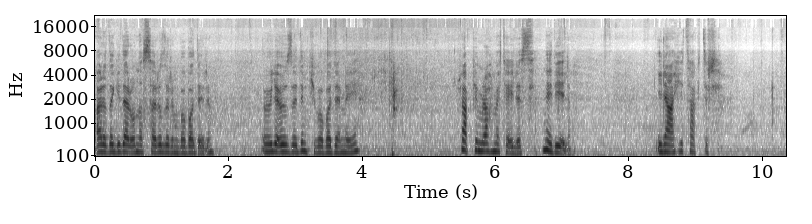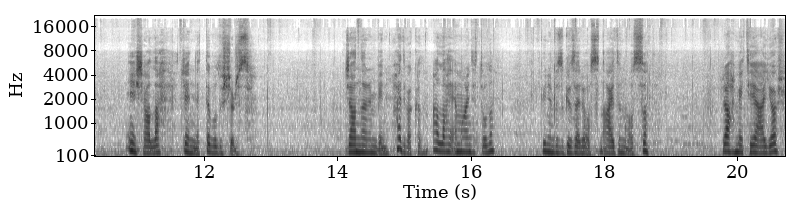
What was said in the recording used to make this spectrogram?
Arada gider ona sarılırım baba derim. Öyle özledim ki baba demeyi. Rabbim rahmet eylesin. Ne diyelim? İlahi takdir. İnşallah cennette buluşuruz. Canlarım benim. Hadi bakalım. Allah'a emanet olun. Günümüz güzel olsun, aydın olsun. Rahmeti yağıyor.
